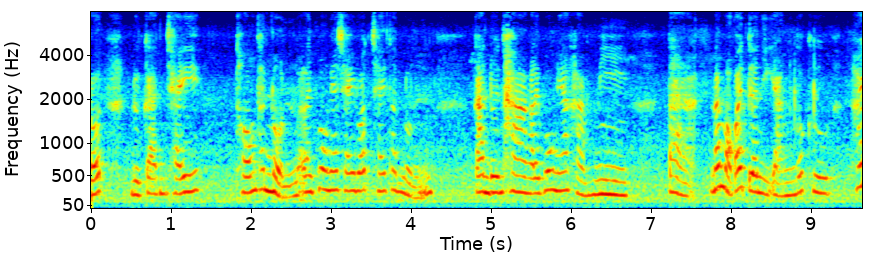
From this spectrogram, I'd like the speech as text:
รถ หรือการใช้ท้องถนน อะไรพวกนี้ใช้รถใช้ถนน การเดินทางอะไรพวกนี้ค่ะมีแต่แม่หมอก็เตือนอีกอย่างหนึ่งก็คือ ให้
